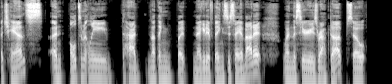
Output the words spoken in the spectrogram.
a chance and ultimately had nothing but negative things to say about it when the series wrapped up. So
